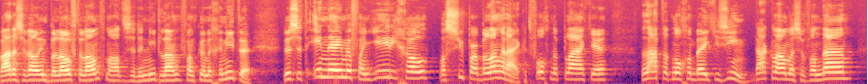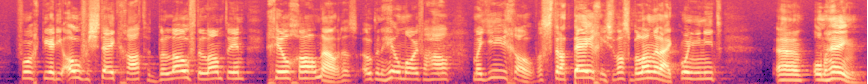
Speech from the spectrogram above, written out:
waren ze wel in het beloofde land, maar hadden ze er niet lang van kunnen genieten. Dus het innemen van Jericho was super belangrijk. Het volgende plaatje laat dat nog een beetje zien. Daar kwamen ze vandaan. Vorige keer die oversteek gehad, het beloofde land in, Gilgal. Nou, dat is ook een heel mooi verhaal. Maar Jericho was strategisch, was belangrijk, kon je niet uh, omheen.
